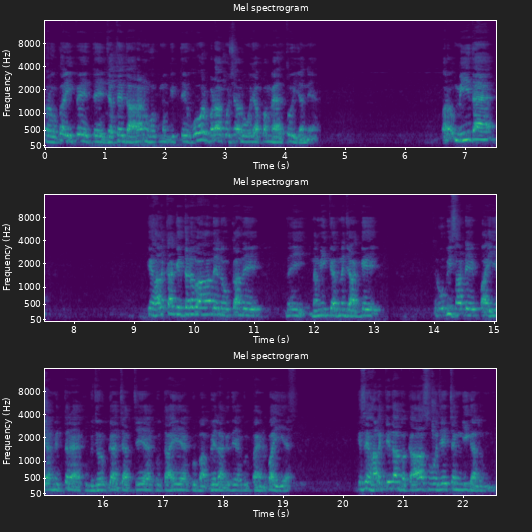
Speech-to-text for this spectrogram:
ਘਰੋਂ ਘਰੀ ਭੇਜਤੇ ਜਥੇਦਾਰਾਂ ਨੂੰ ਹੁਕਮ ਕੀਤੇ, ਹੋਰ ਬੜਾ ਕੁਛ ਆ, ਰੋਜ਼ ਆਪਾਂ ਮੈਲ ਧੋਈ ਜਾਂਦੇ ਆ। ਪਰ ਉਮੀਦ ਹੈ ਕਿ ਹਲਕਾ ਗਿੱਦੜਵਾਹਾਂ ਦੇ ਲੋਕਾਂ ਦੇ ਲਈ ਨਵੀਂ ਕਰਨ ਜਾਗੇ। ਤੇ ਉਹ ਵੀ ਸਾਡੇ ਭਾਈ ਆ, ਮਿੱਤਰ ਹੈ, ਕੋਈ ਬਜ਼ੁਰਗ ਹੈ, ਚਾਚੇ ਹੈ, ਕੋਈ ਤਾਏ ਹੈ, ਕੋਈ ਬਾਬੇ ਲੱਗਦੇ ਆ, ਕੋਈ ਭੈਣ ਭਾਈ ਹੈ। ਕਿਸੇ ਹਲਕੇ ਦਾ ਵਿਕਾਸ ਹੋ ਜੇ, ਚੰਗੀ ਗੱਲ ਹੁੰਦੀ।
